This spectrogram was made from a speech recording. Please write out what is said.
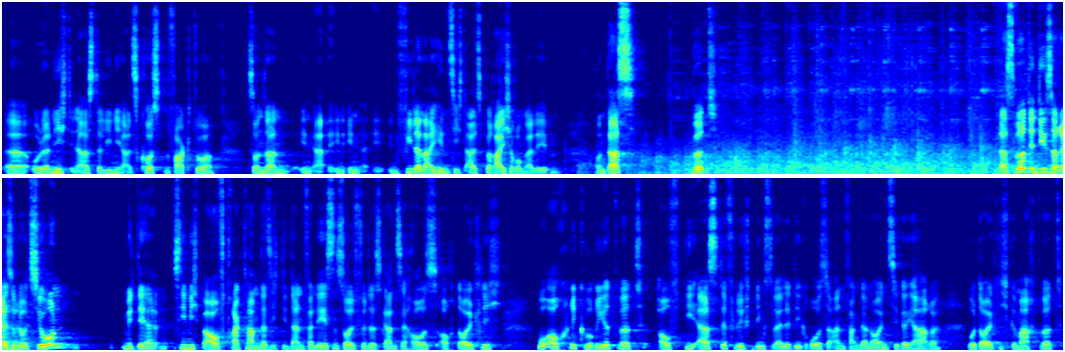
äh, oder nicht in erster Linie als Kostenfaktor, sondern in, in, in vielerlei Hinsicht als Bereicherung erleben. Und das wird, das wird in dieser Resolution, mit der Sie mich beauftragt haben, dass ich die dann verlesen soll für das ganze Haus, auch deutlich, wo auch rekurriert wird auf die erste Flüchtlingswelle, die große Anfang der 90er Jahre, wo deutlich gemacht wird,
